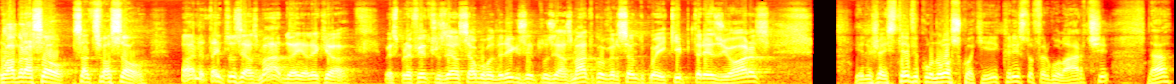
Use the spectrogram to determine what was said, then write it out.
Um abração, satisfação. Olha, está entusiasmado, hein? Olha aqui, ó. O ex-prefeito José Anselmo Rodrigues entusiasmado, conversando com a equipe 13 horas. Ele já esteve conosco aqui, Christopher Goulart, né?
